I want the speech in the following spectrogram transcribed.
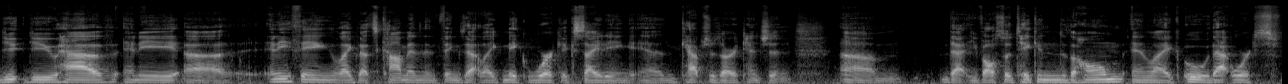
Do you, do you have any uh, anything like that's common and things that like make work exciting and captures our attention um, that you've also taken to the home and like ooh that works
